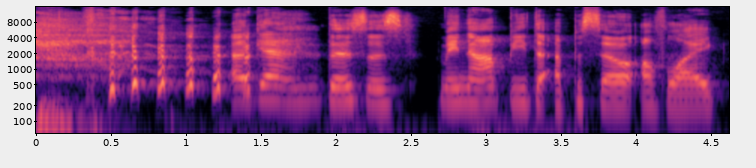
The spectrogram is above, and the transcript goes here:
Again, this is may not be the episode of like.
